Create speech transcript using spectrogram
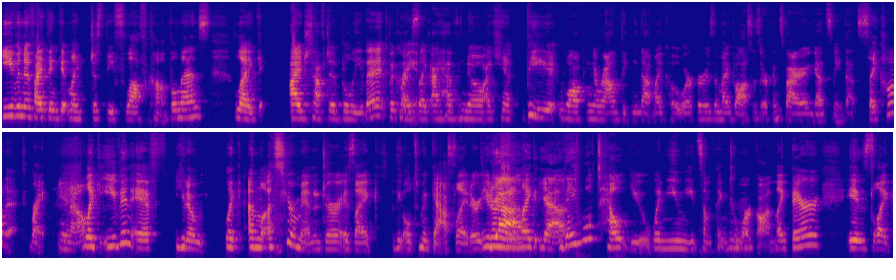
even if I think it might just be fluff compliments, like I just have to believe it because Right. like I have no I can't be walking around thinking that my coworkers and my bosses are conspiring against me. That's psychotic. Right. You know? like even if, you know, like unless your manager is like the ultimate gaslighter, you know what I mean? Like yeah. they will tell you when you need something to Mhm. work on. Like there is like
